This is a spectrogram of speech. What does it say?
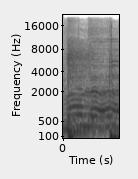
my life.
